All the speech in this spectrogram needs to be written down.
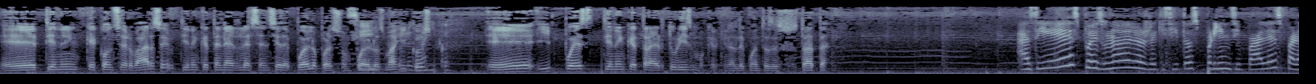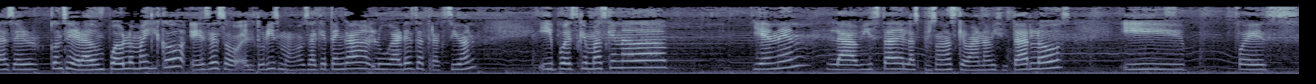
Eh, tienen que conservarse, tienen que tener la esencia de pueblo, por eso son Sí, pueblos mágicos. mágicos. Eh, y pues tienen que traer turismo, que al final de cuentas de eso se trata. Así es, pues uno de los requisitos principales para ser considerado un pueblo mágico es eso, el turismo, o sea, que tenga lugares de atracción y pues que más que nada llenen la vista de las personas que van a visitarlos y pues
